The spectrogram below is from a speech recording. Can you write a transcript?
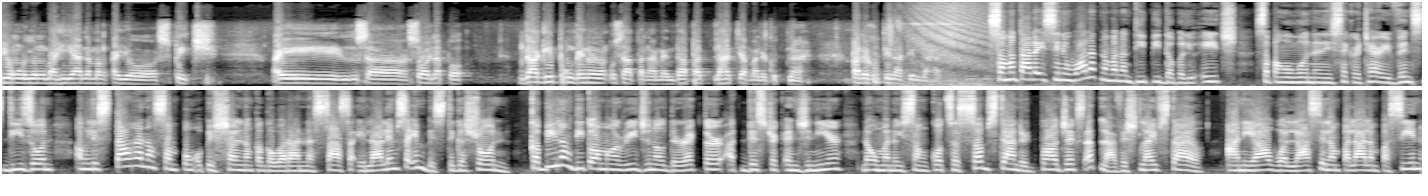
yung, yung mahiya naman kayo speech ay sa SONA po. Lagi pong ganun ang usapan namin. Dapat lahat yan managot na. Panagutin natin lahat. Samantala isiniwalat naman ng DPWH sa pangunguna ni Secretary Vince Dizon ang listahan ng sampung opisyal ng kagawaran na sasailalim sa investigasyon. Kabilang dito ang mga regional director at district engineer na umano'y sangkot sa substandard projects at lavish lifestyle. Aniya, wala silang palalampasin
